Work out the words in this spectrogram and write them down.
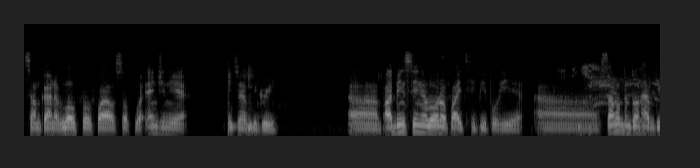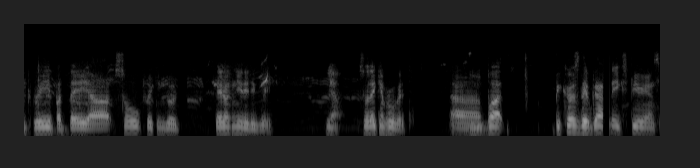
some kind of low profile software engineer, you need to have a degree. Uh, I've been seeing a lot of IT people here. Uh, some of them don't have a degree, but they are so freaking good. They don't need a degree. Yeah. So they can prove it. Uh, Mhm. But because they've got the experience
